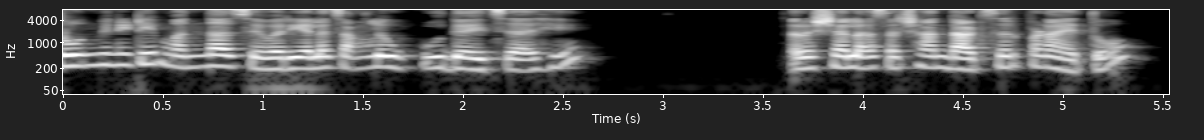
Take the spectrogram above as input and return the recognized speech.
दोन मिनिटे मंद असेवर याला चांगलं उकळू द्यायचं आहे. रशाला असा छान दाटसरपणा येतो.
